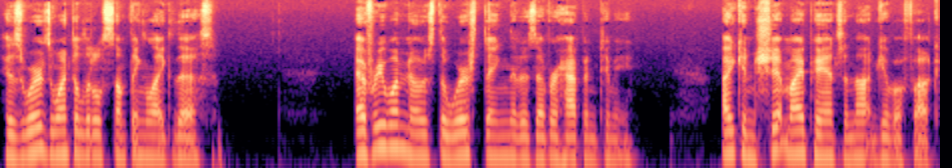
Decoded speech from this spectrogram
His words went a little something like this Everyone knows the worst thing that has ever happened to me. I can shit my pants and not give a fuck.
